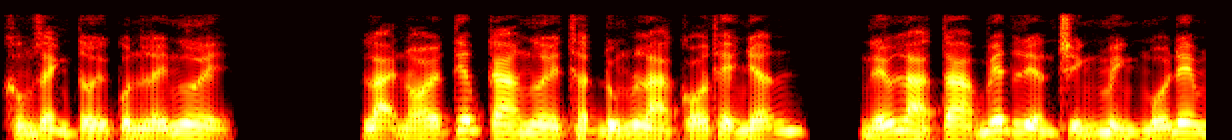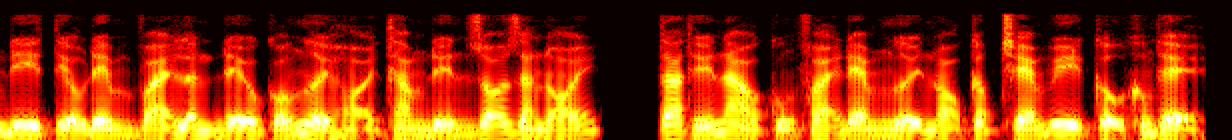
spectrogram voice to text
không rảnh tới quân lấy ngươi. Lại nói tiếp ca ngươi thật đúng là có thể nhẫn, nếu là ta biết liền chính mình mỗi đêm đi tiểu đêm vài lần đều có người hỏi thăm đến rõ ràng nói, ta thế nào cũng phải đem người nọ cấp chém uy cầu không thể.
